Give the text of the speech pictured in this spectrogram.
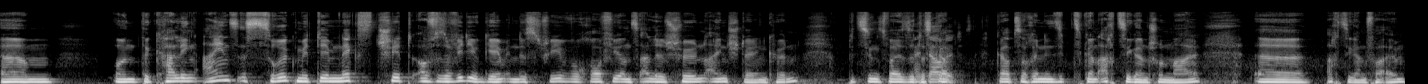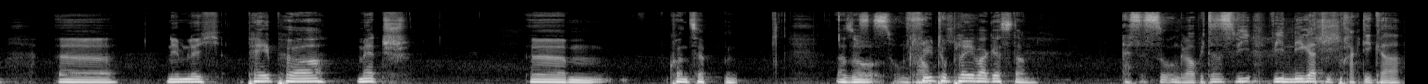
Ähm, und The Culling 1 ist zurück mit dem Next Shit of the Video Game Industry, worauf wir uns alle schön einstellen können. Beziehungsweise I das gab it. Gab es auch in den 70ern, 80ern schon mal. Äh, 80ern vor allem. Äh, nämlich Pay-Per-Match ähm, Konzepten. Also. Free-to-Play war gestern. Es ist so unglaublich. Das ist wie, wie ein Negativpraktika,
